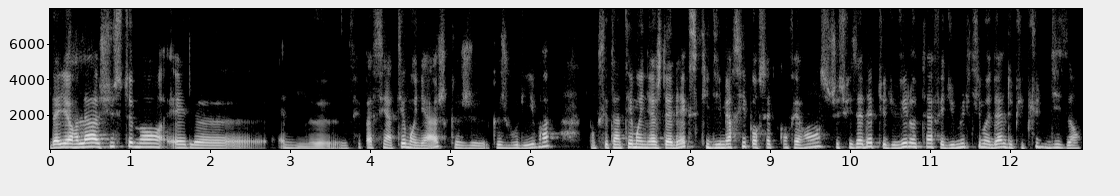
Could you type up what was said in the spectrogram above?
D'ailleurs, là, justement, elle, euh, elle me fait passer un témoignage que je, que je vous livre. Donc, c'est un témoignage d'Alex qui dit Merci pour cette conférence. Je suis adepte du vélotaf et du multimodal depuis plus de dix ans.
